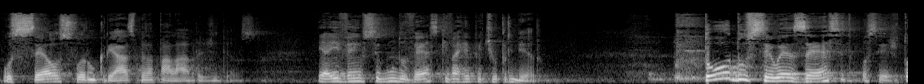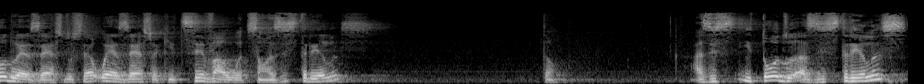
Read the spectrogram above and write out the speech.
Os céus foram criados pela palavra de Deus. E aí vem o segundo verso que vai repetir o primeiro. Todo o seu exército, ou seja, todo o exército do céu, o exército aqui de Sevaot são as estrelas. Então, as, e todas as estrelas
